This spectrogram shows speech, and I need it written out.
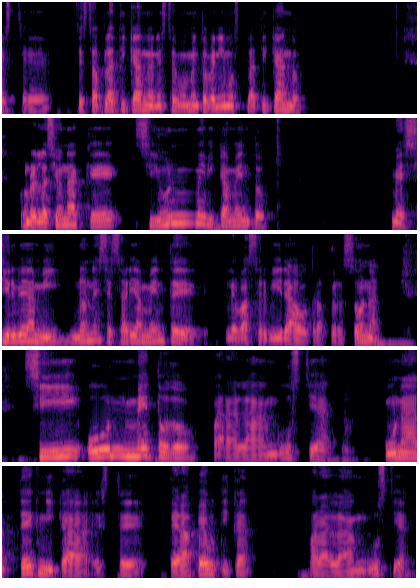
este, te está platicando en este momento, venimos platicando, con relación a que si un medicamento me sirve a mí, no necesariamente le va a servir a otra persona. Si un método para la angustia, una técnica este, terapéutica para la angustia,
